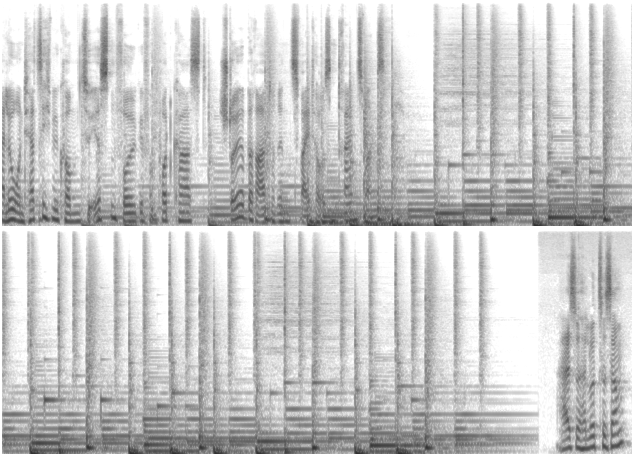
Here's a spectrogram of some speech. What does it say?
Hallo und herzlich willkommen zur ersten Folge vom Podcast Steuerberaterin 2023. Also hallo zusammen,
